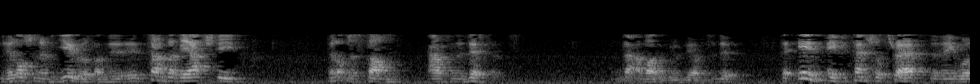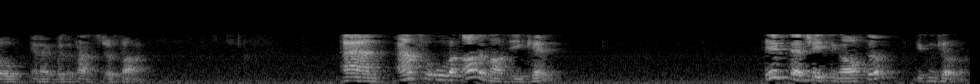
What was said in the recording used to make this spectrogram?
the notion of something, it sounds like they actually, they're not just some out in the distance. That Avada wouldn't be able to do. There is a potential threat that they will, you know, with the passage of time. And as for all the other mazikin, if they're chasing after, you can kill them.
